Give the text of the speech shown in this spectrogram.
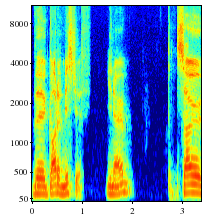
the god of mischief, you know. So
